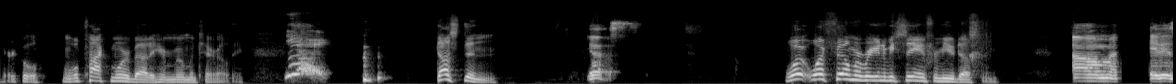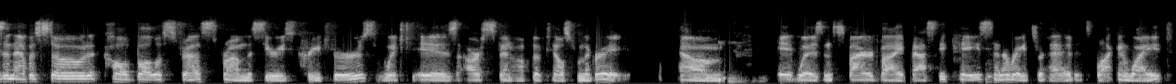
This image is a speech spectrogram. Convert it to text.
Very cool. We'll talk more about it here momentarily. Yay! Dustin, Yes. what what film are we going to be seeing from you, Dustin? Um, it is an episode called Ball of Stress from the series Creatures, which is our spinoff of Tales from the Grave. Um, it was inspired by Basket Case and a Eraserhead. It's black and white,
